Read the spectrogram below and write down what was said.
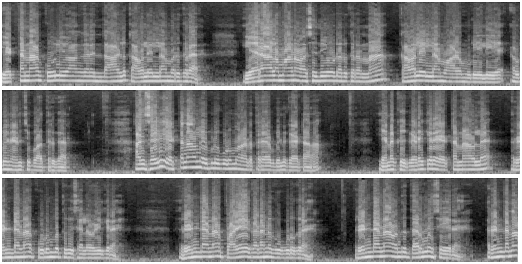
எட்டனா கூலி வாங்குற இந்த ஆள் கவலை இல்லாமல் இருக்கிறார். ஏராளமான வசதியோடு இருக்கிறன்னா கவலை இல்லாமல் வாழ முடியலையே அப்படின்னு நினச்சி பார்த்துருக்கார். அது சரி எட்டனாவில் எப்படி குடும்பம் நடத்துகிறேன் அப்படின்னு கேட்டாராம். எனக்கு கிடைக்கிற எட்டனாவில் ரெண்டனா குடும்பத்துக்கு செலவழிக்கிறேன். ரெண்டனா பழைய கடனுக்கு கொடுக்குறேன். ரெண்டனா வந்து தர்மம் செய்கிறேன் ரெண்டனா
